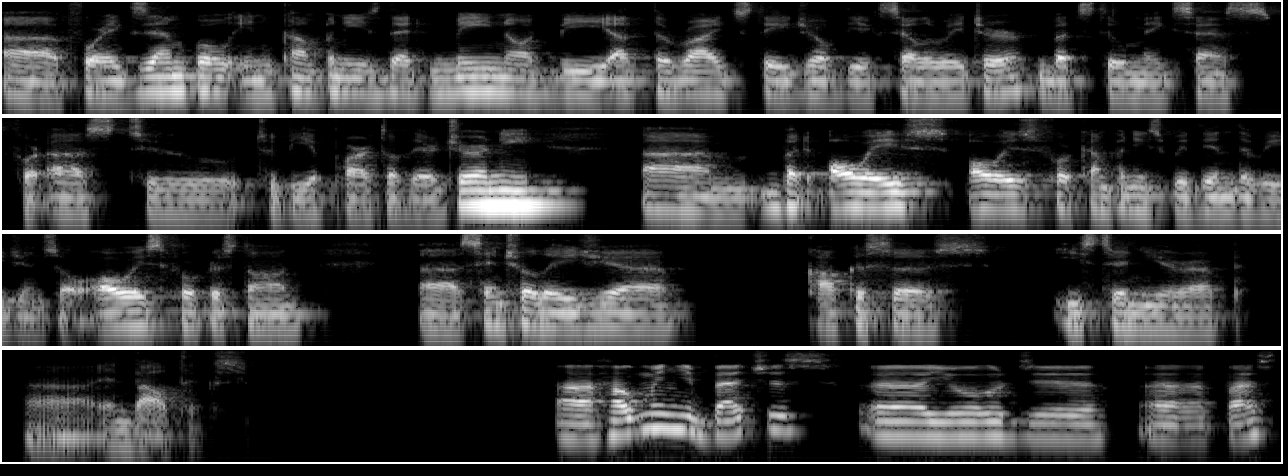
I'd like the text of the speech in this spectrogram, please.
uh, for example, in companies that may not be at the right stage of the accelerator, but still make sense for us to, to be a part of their journey. Um, but always, always for companies within the region. So always focused on uh, Central Asia, Caucasus, Eastern Europe, uh, and Baltics. Uh, how many batches uh, you already uh, passed?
